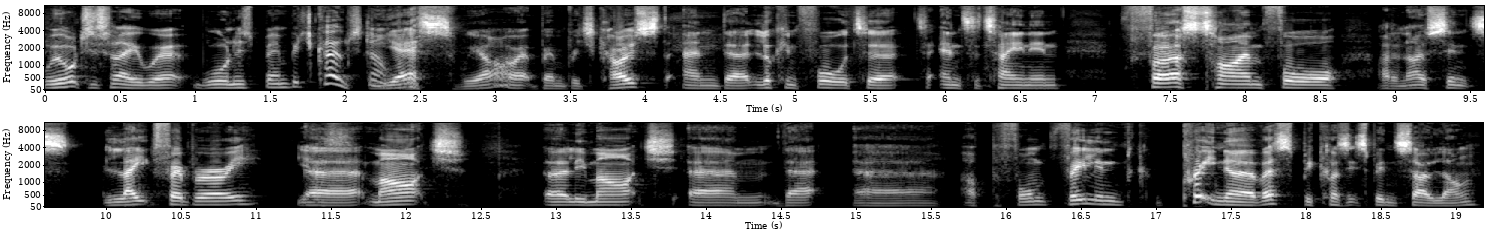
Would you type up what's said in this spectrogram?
we ought to say we're at Warner's Bembridge Coast, don't Yes, we are at Bembridge Coast and uh, looking forward to, to entertaining. First time for, I don't know, since late February, Yes. uh, March, early March, um, that uh, I've performed. Feeling pretty nervous because it's been so long.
